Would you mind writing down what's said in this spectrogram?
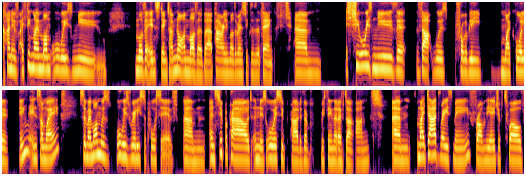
kind of, I think my mom always knew mother instinct. I'm not a mother, but apparently mother instinct is a thing. Um, she always knew that that was probably my calling in some way. So my mom was always really supportive um, and super proud, and is always super proud of everything that I've done. Um, my dad raised me from the age of 12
